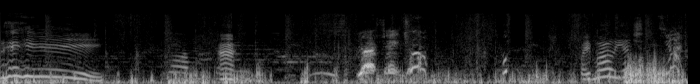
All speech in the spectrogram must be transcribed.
Эй! А, Я сейчас. Поймал ящерицу?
